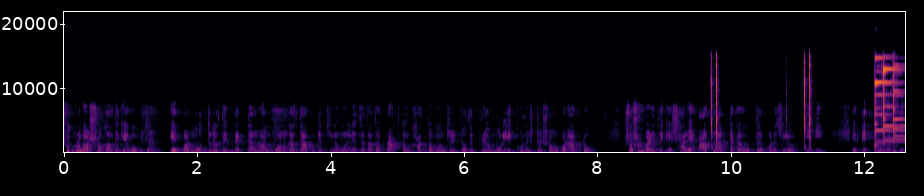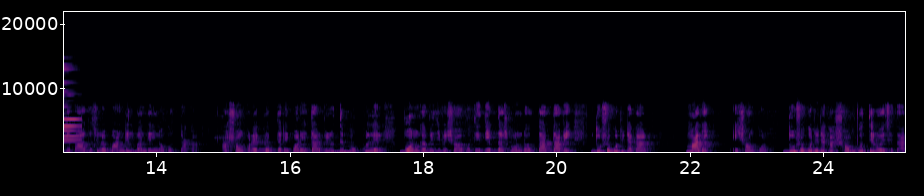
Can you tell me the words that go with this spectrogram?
শুক্রবার সকাল থেকে অভিযান। এরপর মধ্যরাতে গ্রেপ্তার হন বনগাঁ দাপুটের তৃণমূল নেতা তথা প্রাক্তন খাদ্যমন্ত্রী জ্যোতিপ্রিয় মল্লিক ঘনিষ্ঠ শঙ্কর আড্ড। শ্বশুরবাড়ি থেকে সাড়ে আট লাখ টাকা উদ্ধার করেছিল ইডি। একটি আলমারি থেকে পাওয়া গেছিল বান্ডিল বান্ডিল নগদ টাকা। আর শঙ্করের গ্রেপ্তারি পরে তার বিরুদ্ধে মুখ খুললেন বনগাঁ বিজেপি সভাপতি দেবদাস মণ্ডল। তার দাবি, দুশো কোটি টাকার মালিক এই শঙ্কর দুশো কোটি টাকার সম্পত্তি রয়েছে তার।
